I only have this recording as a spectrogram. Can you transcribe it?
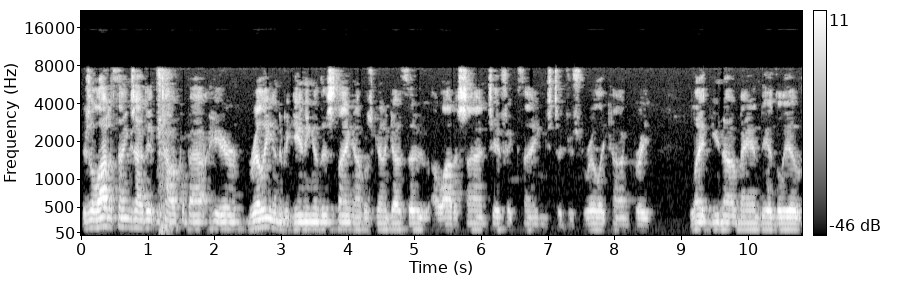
there's a lot of things I didn't talk about here. Really, in the beginning of this thing, I was going to go through a lot of scientific things to just really concrete, let you know man did live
